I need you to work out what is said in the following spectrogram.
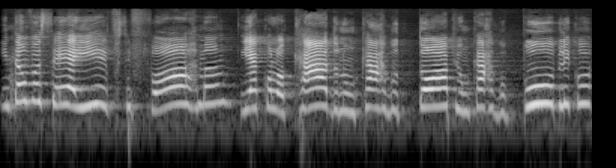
Então você aí se forma e é colocado num cargo top, um cargo público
